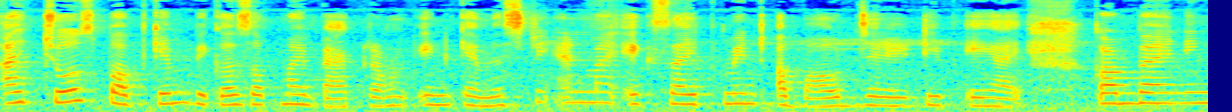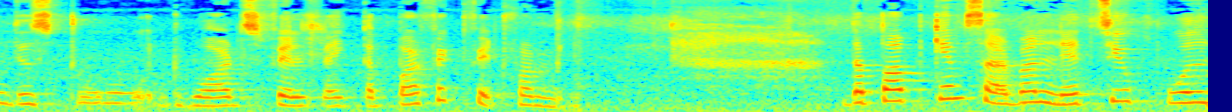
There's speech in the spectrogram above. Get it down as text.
I chose PubChem because of my background in chemistry and my excitement about generative AI. Combining these two words felt like the perfect fit for me. The PubChem server lets you pull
